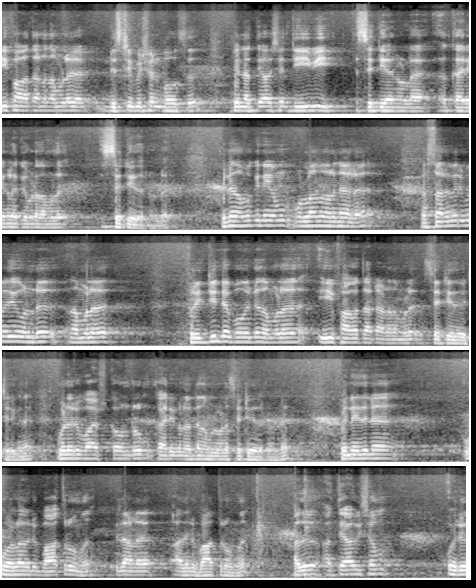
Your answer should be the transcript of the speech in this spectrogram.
ഈ ഭാഗത്താണ് നമ്മൾ ഡിസ്ട്രിബ്യൂഷൻ ബോക്സ് പിന്നെ അത്യാവശ്യം ടി വി സെറ്റ് ചെയ്യാനുള്ള കാര്യങ്ങളൊക്കെ ഇവിടെ നമ്മൾ സെറ്റ് ചെയ്തിട്ടുണ്ട്. പിന്നെ നമുക്കിനിയും ഉള്ളതെന്ന് പറഞ്ഞാൽ സ്ഥലപരിമിതി കൊണ്ട് നമ്മൾ ഫ്രിഡ്ജിന്റെ പോയിന്റ് നമ്മൾ ഈ ഭാഗത്തായിട്ടാണ് നമ്മൾ സെറ്റ് ചെയ്ത് വെച്ചിരിക്കുന്നത്. ഇവിടെ ഒരു വാഷ് കൗണ്ടറും കാര്യങ്ങളൊക്കെ നമ്മളിവിടെ സെറ്റ് ചെയ്തിട്ടുണ്ട്. പിന്നെ ഇതിന് ഉള്ള ഒരു ബാത്റൂം ഇതാണ് അതിന് ബാത്റൂം. അത് അത്യാവശ്യം ഒരു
